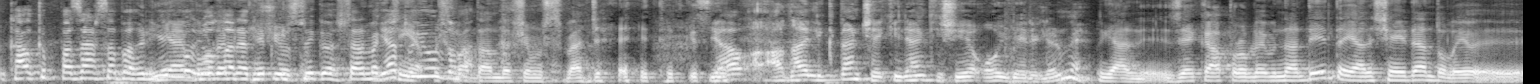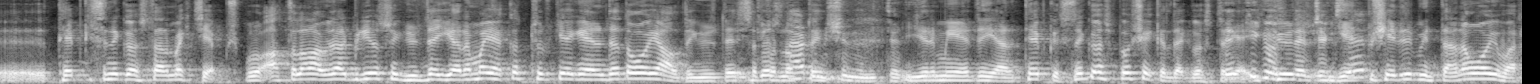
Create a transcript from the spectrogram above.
e, kalkıp pazar sabahı niye yani yollara tepkisini düşüyorsun? göstermek Yat için yapmış vatandaşımız bence tepkisini. Ya adaylıktan çekilen kişiye oy verilir mi? Yani zeka probleminden değil de yani şeyden dolayı e, tepkisini göstermek için yapmış. Bu atılan oylar biliyorsun yüzde yarıma yakın Türkiye genelinde de oy aldı. Yüzde E, gösterdi mi şimdi tepki? 27 yani tepkisini gö- bu şekilde gösteriyor. Tepki gösterecekse- 277 bin tane oy var.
